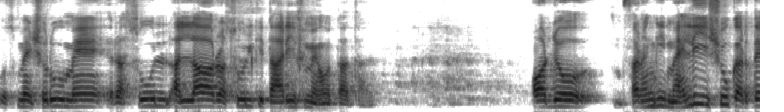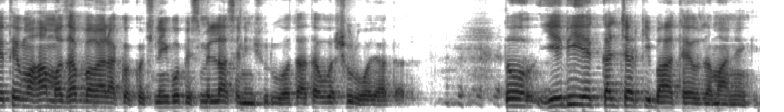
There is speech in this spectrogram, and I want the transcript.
उसमें शुरू में रसूल, अल्लाह और रसूल की तारीफ़ में होता था। और जो फरंगी महली इशू करते थे, वहाँ मज़हब वगैरह का कुछ नहीं, वो बिस्मिल्लाह से नहीं शुरू होता था वह शुरू हो जाता था। तो ये भी एक कल्चर की बात है उस ज़माने की।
